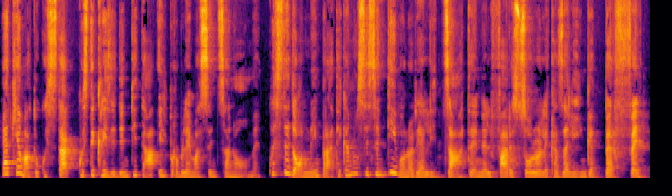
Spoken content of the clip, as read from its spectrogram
e ha chiamato questa, queste crisi di identità il problema senza nome. Queste donne in pratica non si sentivano realizzate realizzate nel fare solo le casalinghe perfette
